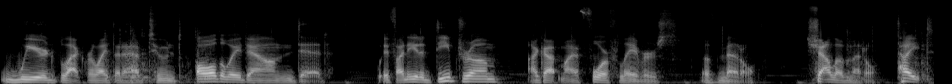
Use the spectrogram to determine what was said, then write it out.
weird black light that I have tuned all the way down dead. If I need a deep drum, I got my four flavors of metal. Shallow metal, tight,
